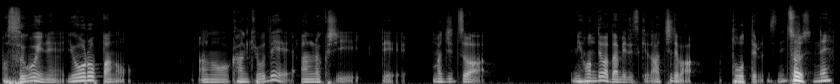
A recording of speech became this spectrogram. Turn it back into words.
まあ、すごいね、ヨーロッパのあの環境で安楽死って、まあ、実は日本ではダメですけど、あっちでは通ってるんですね。そうですね。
